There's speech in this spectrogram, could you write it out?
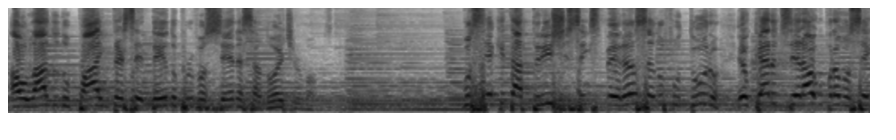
ao lado do Pai intercedendo por você nessa noite, irmãos. Você que está triste, sem esperança no futuro, eu quero dizer algo para você:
